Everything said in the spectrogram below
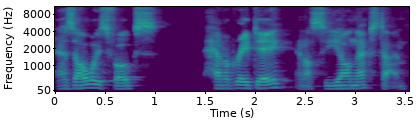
as always, folks, have a great day, and I'll see you all next time.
